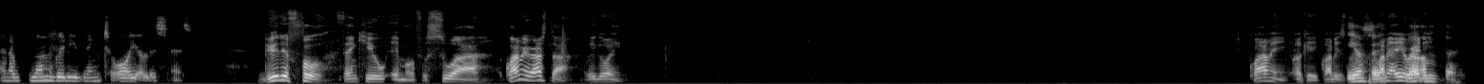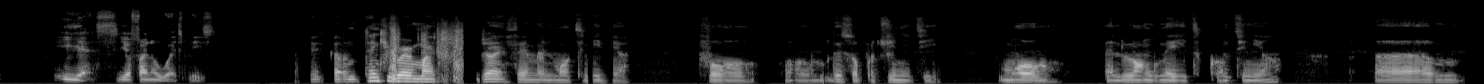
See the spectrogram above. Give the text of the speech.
and a warm good evening to all your listeners. Beautiful. Thank you Emo Fusua. kwame rasta we're going Kwame, okay, Kwame. Yes, Kwame, are you ready? ready? yes, your final words, please. Um, thank you very much, Joy FM and Multimedia, for um, this opportunity. More and long may it continue. Um,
